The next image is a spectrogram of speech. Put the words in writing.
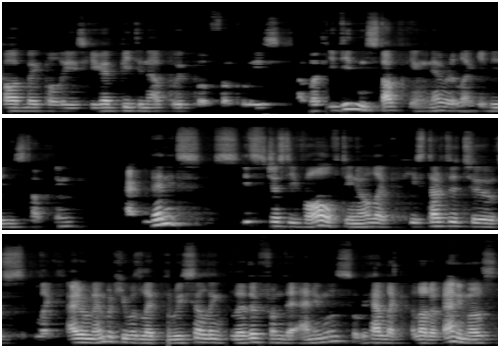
caught by police. He got beaten up with uh, from police, uh, but it didn't stop him. Never like it didn't stop him. And then it's it's just evolved, you know. Like he started to like I remember he was like reselling leather from the animals. So we had like a lot of animals.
